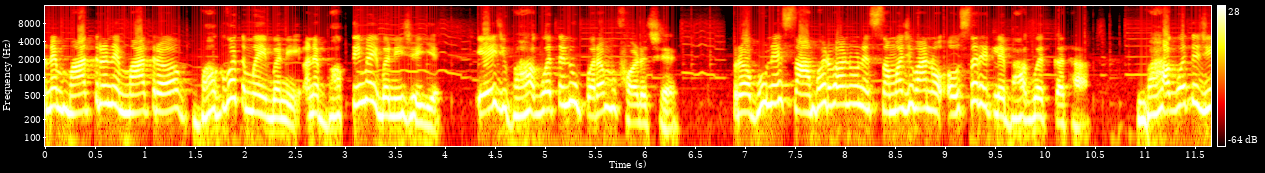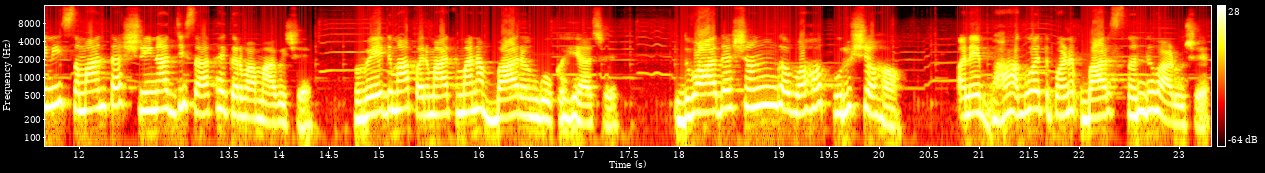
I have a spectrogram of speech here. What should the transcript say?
અને માત્ર ને માત્ર ભગવતમય બની અને ભક્તિમય બની જઈએ. એ જ ભાગવતનું પરમ ફળ છે. પ્રભુને સાંભળવાનો ને સમજવાનો અવસર એટલે ભાગવત કથા. ભાગવતજીની સમાનતા શ્રીનાથજી સાથે કરવામાં આવી છે. વેદમાં પરમાત્માના બાર અંગો કહ્યા છે. દ્વાદશંગ વહ પુરુષ અને ભાગવત પણ બાર સ્કંધવાળું છે.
